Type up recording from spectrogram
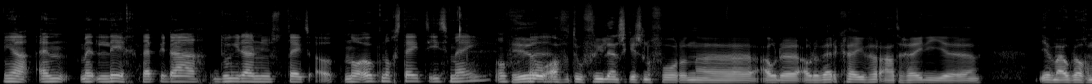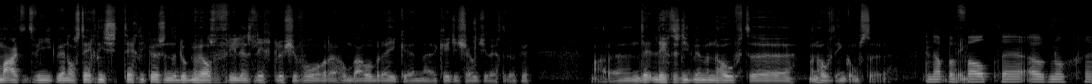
Ja, en met licht, heb je daar, doe je daar nu steeds ook, nog, ook nog steeds iets mee? Of, Heel af en toe freelance ik is nog voor een eh, oude, oude werkgever, ATG, die, eh, die hebben mij ook wel gemaakt tot wie ik ben als technisch, technicus. En daar doe ik nog wel eens een freelance lichtklusje voor, eh, gewoon bouwen breken en eh, een keertje een showtje wegdrukken. Maar eh, dit licht is niet meer mijn, hoofd, eh, mijn hoofdinkomsten. En dat bevalt eh, ook nog. eh,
